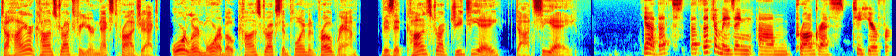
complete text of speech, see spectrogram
To hire Construct for your next project or learn more about Construct's employment program, visit constructgta.ca. Yeah, that's that's such amazing um, progress to hear for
